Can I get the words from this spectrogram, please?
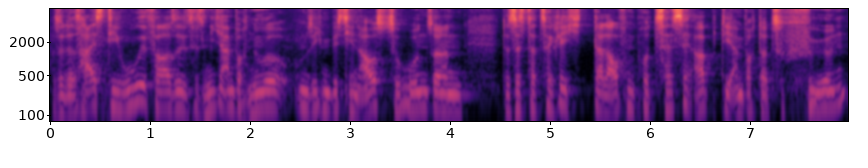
Also das heißt, die Ruhephase ist es nicht einfach nur, um sich ein bisschen auszuruhen, sondern das ist tatsächlich, da laufen Prozesse ab, die einfach dazu führen,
